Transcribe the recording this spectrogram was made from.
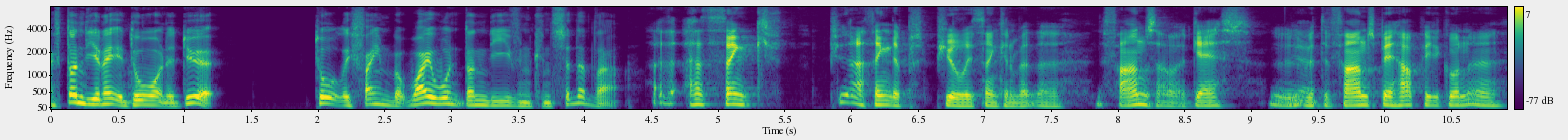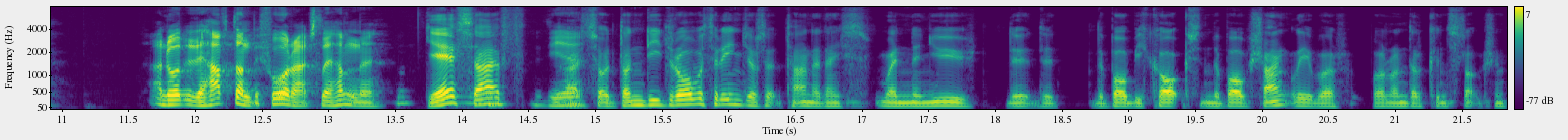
If Dundee United don't want to do it, totally fine. But why won't Dundee even consider that? I, I think I think they're purely thinking about the, the fans. I would guess. Yeah. Would the fans be happy going to I know that they have done before, actually, haven't they? Yes, I've. Yeah. I saw Dundee draw with Rangers at Tannadice when the new the, the, the Bobby Cox and the Bob Shankly were, were under construction.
